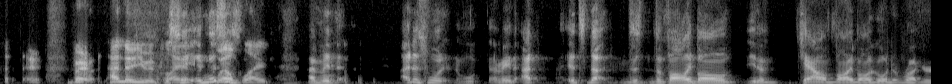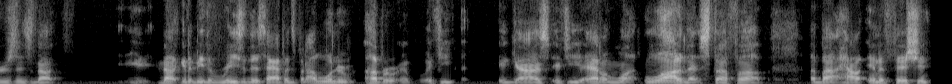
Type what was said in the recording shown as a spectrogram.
very, I knew you would play. Well, see, well is, played. I mean, I just want. I mean, I it's not the, the volleyball. You know, Cal volleyball going to Rutgers is not not going to be the reason this happens. But I wonder, Hupper, if you guys, if you add a lot, a lot of that stuff up about how inefficient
